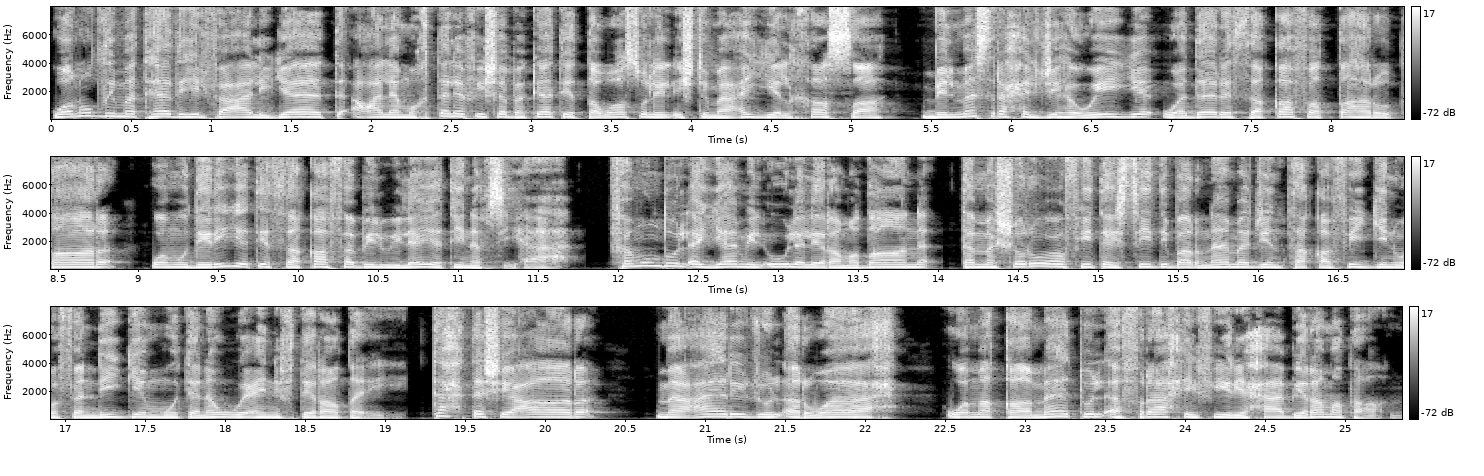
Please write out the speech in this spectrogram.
ونظمت هذه الفعاليات على مختلف شبكات التواصل الاجتماعي الخاصة بالمسرح الجهوي ودار الثقافة الطهر طار ومديرية الثقافة بالولاية نفسها. فمنذ الأيام الأولى لرمضان تم الشروع في تجسيد برنامج ثقافي وفني متنوع افتراضي. تحت شعار معارج الأرواح ومقامات الأفراح في رحاب رمضان.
